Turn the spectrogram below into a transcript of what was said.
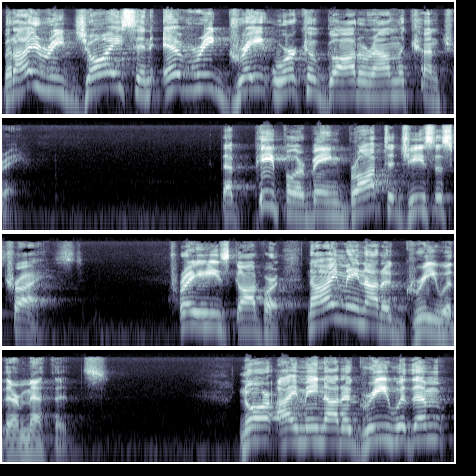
But I rejoice in every great work of God around the country. That people are being brought to Jesus Christ. Praise God for it. Now, I may not agree with their methods nor I may not agree with them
